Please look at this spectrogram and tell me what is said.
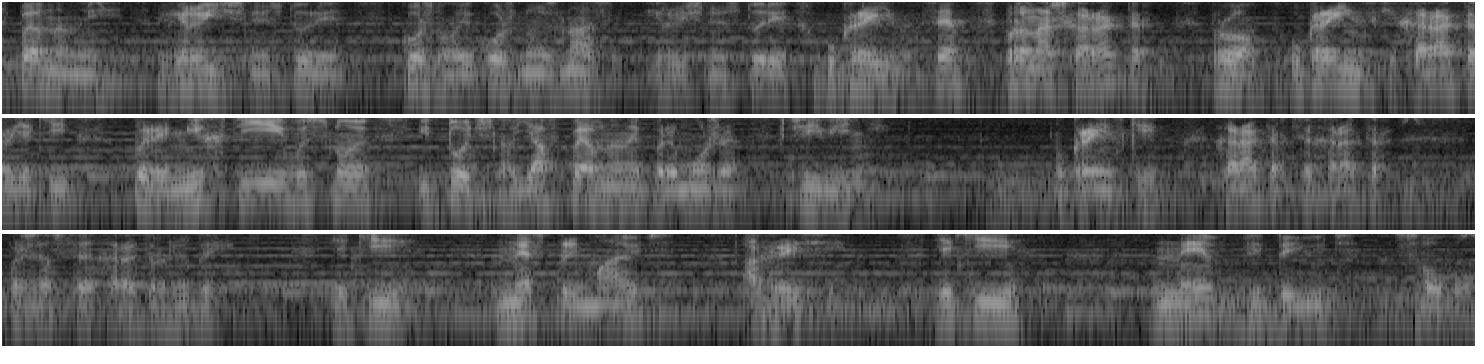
впевненої героїчної історії кожного і кожної з нас, героїчної історії України. Це про наш характер, про український характер, який переміг тією весною, і точно я впевнений, переможе в цій війні. Український характер це характер, перш за все, характер людей, які не сприймають агресії, які не віддають свого.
